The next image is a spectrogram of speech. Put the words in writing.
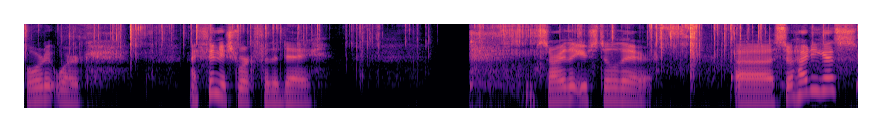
bored at work. I finished work for the day. I'm sorry that you're still there. Uh, so how do you guys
